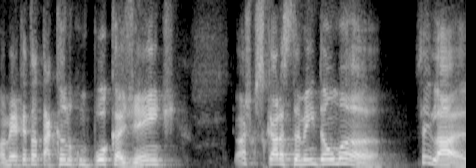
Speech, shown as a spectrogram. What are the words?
O América tá atacando com pouca gente. Eu acho que os caras também dão uma, sei lá,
